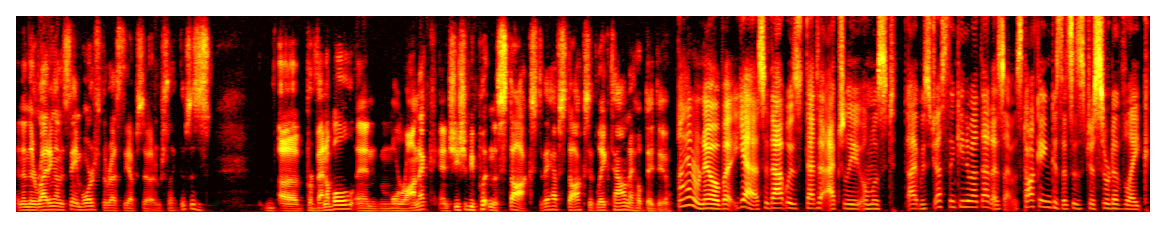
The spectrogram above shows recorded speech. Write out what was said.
And then they're riding on the same horse the rest of the episode. I'm just like, this is uh, preventable and moronic, and she should be put in the stocks. Do they have stocks at Lake Town? I hope they do. I don't know, but yeah. So that was that's actually almost. I was just thinking about that as I was talking because this is just sort of like.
